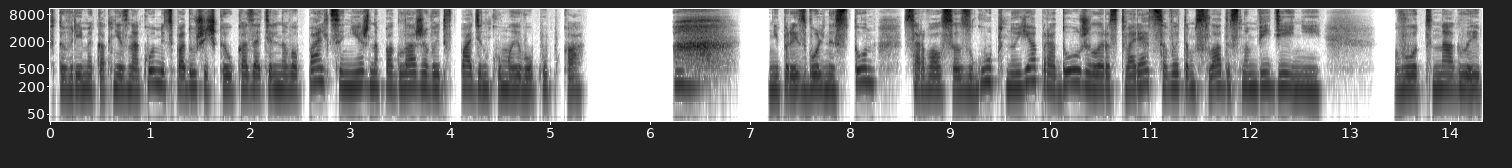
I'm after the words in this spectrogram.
в то время как незнакомец подушечкой указательного пальца нежно поглаживает впадинку моего пупка. Ах, непроизвольный стон сорвался с губ, но я продолжила растворяться в этом сладостном видении. Вот наглые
